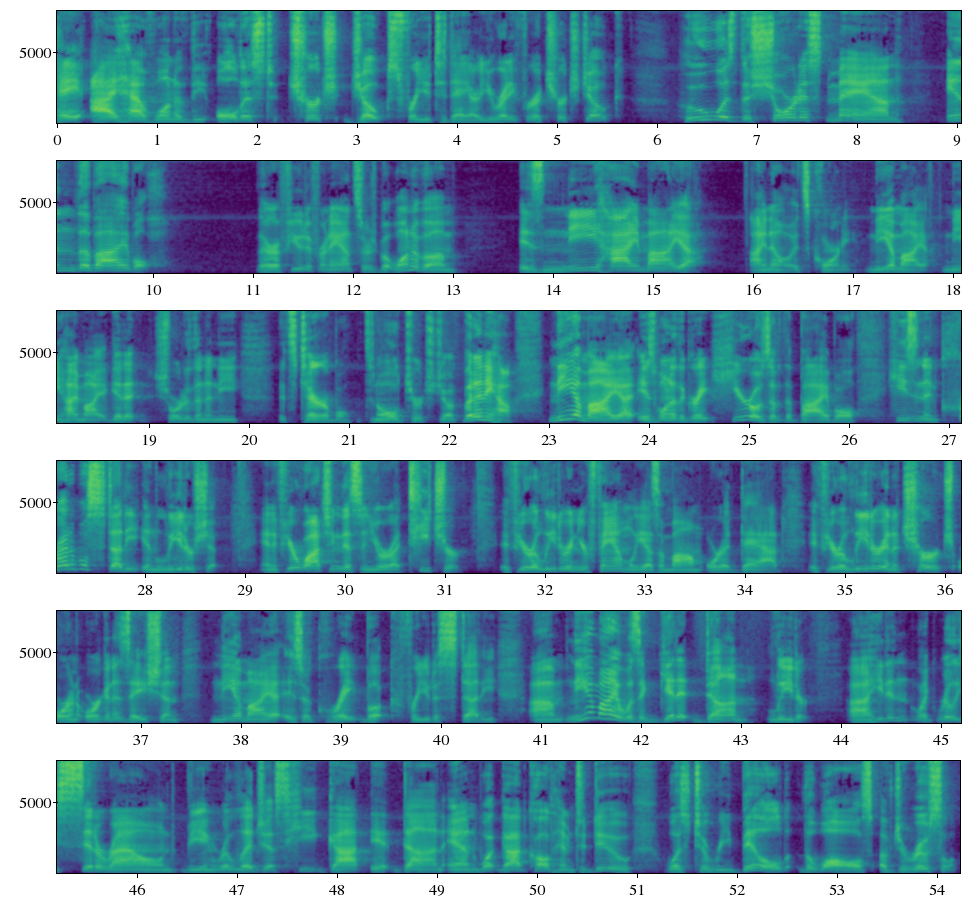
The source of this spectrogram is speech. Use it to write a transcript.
Hey, I have one of the oldest church jokes for you today. Are you ready for a church joke? Who was the shortest man in the Bible? There are a few different answers, but one of them is Nehemiah. I know, it's corny. Nehemiah. Nehemiah. Get it? Shorter than a knee. It's terrible. It's an old church joke. But anyhow, Nehemiah is one of the great heroes of the Bible. He's an incredible study in leadership. And if you're watching this and you're a teacher, if you're a leader in your family as a mom or a dad, if you're a leader in a church or an organization, Nehemiah is a great book for you to study. Um, Nehemiah was a get it done leader. Uh, he didn't like really sit around being religious. He got it done. And what God called him to do was to rebuild the walls of Jerusalem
